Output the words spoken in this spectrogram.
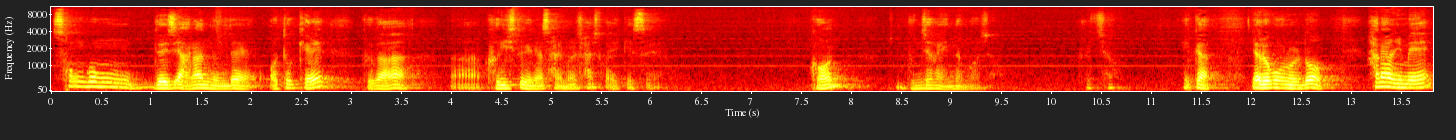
성공되지 않았는데 어떻게 그가 아, 그리스도인의 삶을 살 수가 있겠어요? 그건 좀 문제가 있는 거죠. 그렇죠? 그러니까 여러분 오늘도 하나님의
